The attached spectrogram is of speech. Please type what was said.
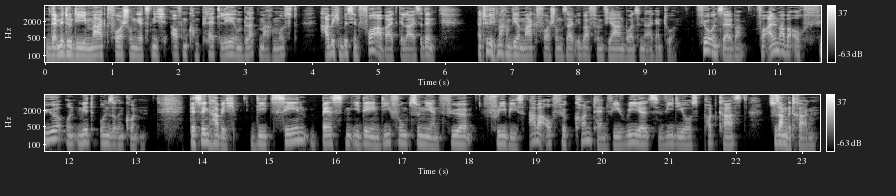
Damit du die Marktforschung jetzt nicht auf einem komplett leeren Blatt machen musst, habe ich ein bisschen Vorarbeit geleistet, denn natürlich machen wir Marktforschung seit über fünf Jahren bei uns in der Agentur. Für uns selber, vor allem aber auch für und mit unseren Kunden. Deswegen habe ich die zehn besten Ideen, die funktionieren für Freebies, aber auch für Content wie Reels, Videos, Podcasts zusammengetragen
